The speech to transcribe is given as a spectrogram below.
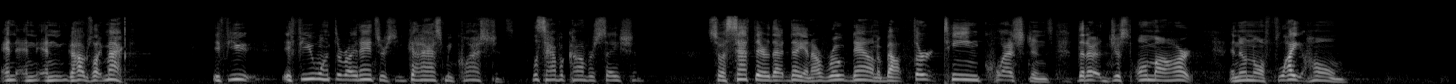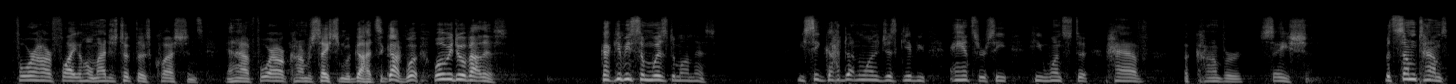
And, and, and God was like, Mac, if you, if you want the right answers, you got to ask me questions. Let's have a conversation. So I sat there that day and I wrote down about 13 questions that are just on my heart. And then on a flight home, four hour flight home, I just took those questions and had a four hour conversation with God. I said, God, what, what do we do about this? God, give me some wisdom on this. You see, God doesn't want to just give you answers, He, he wants to have a conversation. But sometimes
